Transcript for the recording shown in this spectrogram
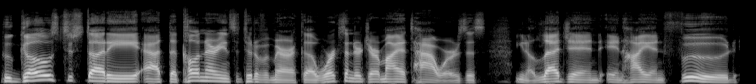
who goes to study at the Culinary Institute of America, works under Jeremiah Towers, this, you know, legend in high-end food.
